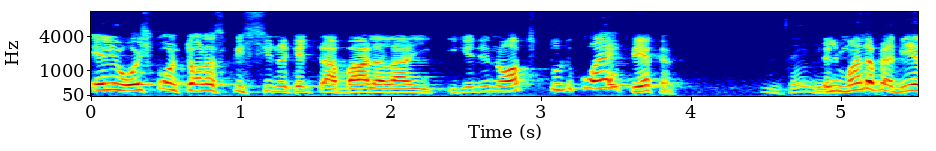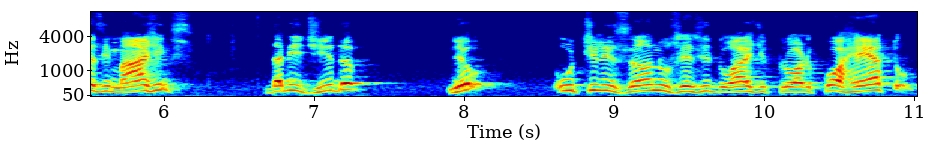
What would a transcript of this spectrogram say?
Ele hoje controla as piscinas que ele trabalha lá em, Quirinópolis, tudo com RP, cara. Entendi. Ele manda para mim as imagens da medida, entendeu? Utilizando os residuais de cloro correto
